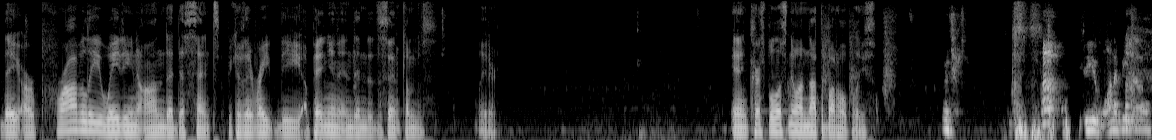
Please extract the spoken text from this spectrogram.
They are probably waiting on the dissent because they write the opinion and then the dissent comes later. And Chris Bullis, no, I'm not the butthole police. Do you want to be though?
